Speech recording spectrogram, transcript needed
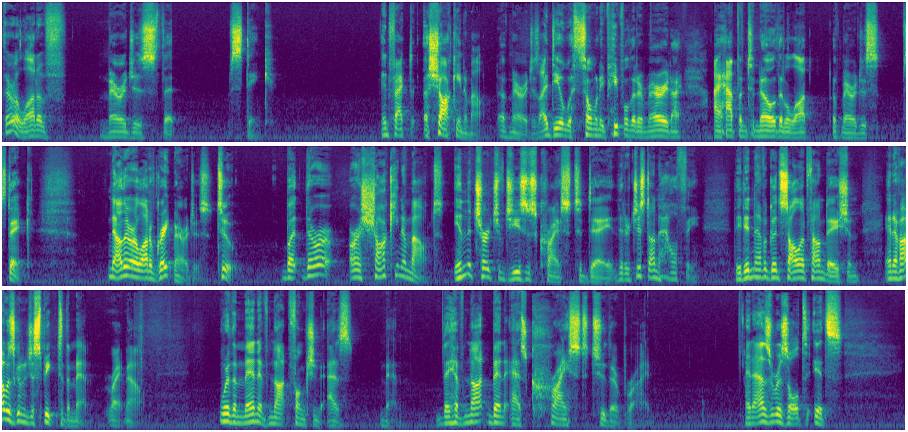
there are a lot of marriages that stink. In fact, a shocking amount of marriages. I deal with so many people that are married. I, I happen to know that a lot of marriages stink. Now, there are a lot of great marriages too, but there are, are a shocking amount in the Church of Jesus Christ today that are just unhealthy. They didn't have a good solid foundation. And if I was going to just speak to the men right now, where the men have not functioned as men, they have not been as Christ to their bride. And as a result, it's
